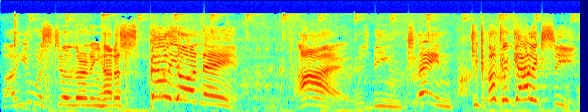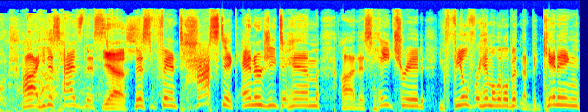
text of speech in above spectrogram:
While you were still learning how to spell your name, I was being trained to conquer galaxies. Uh, he just has this Yes. this fantastic energy to him, uh, this hatred. You feel for him a little bit in the beginning.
